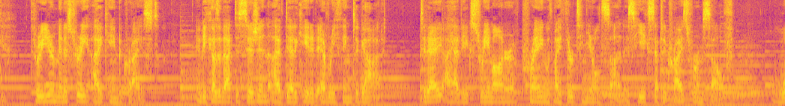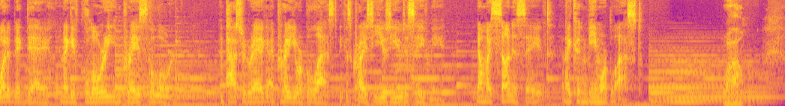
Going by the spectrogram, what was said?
through your ministry, I came to Christ. And because of that decision, I have dedicated everything to God. Today, I had the extreme honor of praying with my 13 year old son as he accepted Christ for himself. What a big day, and I give glory and praise to the Lord. And Pastor Greg, I pray you are blessed because Christ used you to save me. Now my son is saved, and I couldn't be more blessed. Wow.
